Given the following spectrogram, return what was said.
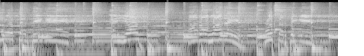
muter dingin. Eh, Ayo taruh lari muter dingin.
